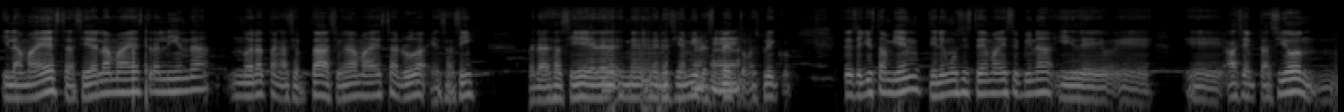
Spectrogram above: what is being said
y la maestra, si era la maestra linda, no era tan aceptada, si era una maestra ruda, es así, ¿verdad? Es así, merecía mi respeto, me explico. Entonces ellos también tienen un sistema de disciplina y de eh, eh, aceptación,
